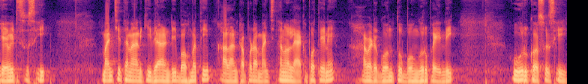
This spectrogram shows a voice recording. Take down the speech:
ఏమిటి సుశీ మంచితనానికి ఇదే అండి బహుమతి. అలాంటప్పుడు ఆ మంచితనం లేకపోతేనే ఆవిడ గొంతు బొంగురుపోయింది. ఊరుకో సుశీ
